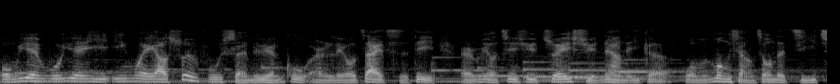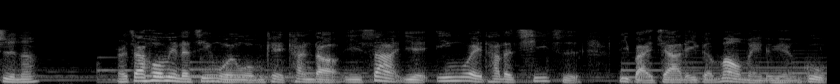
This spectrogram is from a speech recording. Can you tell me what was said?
我们愿不愿意因为要顺服神的缘故而留在此地，而没有继续追寻那样的一个我们梦想中的极致呢？而在后面的经文，我们可以看到以撒也因为他的妻子利百加的一个貌美的缘故，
